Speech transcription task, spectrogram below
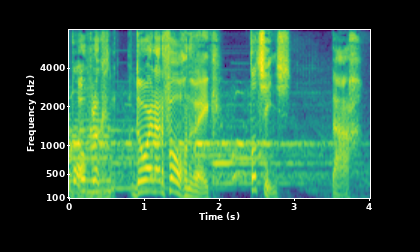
Hopelijk door naar de volgende week. Tot ziens. Dag.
